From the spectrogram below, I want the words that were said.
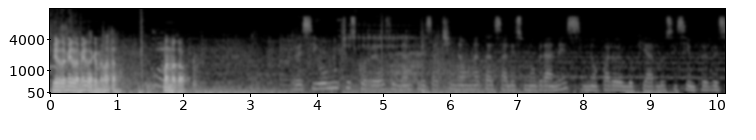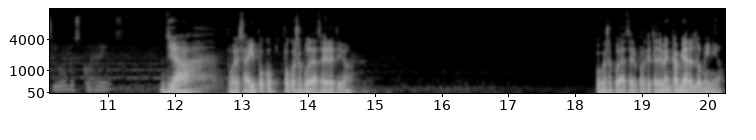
Mierda, mierda, mierda, que me matan. Me han matado. Recibo muchos correos de una empresa china, una tal Sales Uno Granes, y no paro de bloquearlos y siempre recibo los correos. Ya, pues ahí poco, poco se puede hacer, eh, tío. Poco se puede hacer porque te deben cambiar el dominio.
